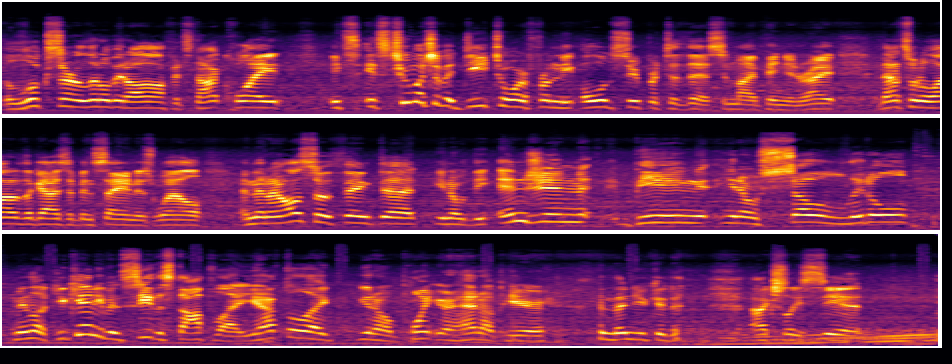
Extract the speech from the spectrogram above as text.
the looks are a little bit off. It's not quite, it's it's too much of a detour from the old Supra to this, in my opinion, right? That's what a lot of the guys have been saying as well. And then I also think that, you know, the engine being, you know, so little, I mean, look, you can't even see the stoplight. You have to like, you know, point your head up here and then you could actually see it.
